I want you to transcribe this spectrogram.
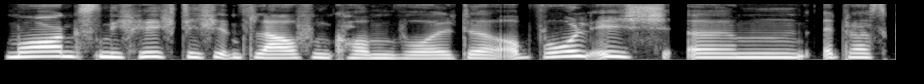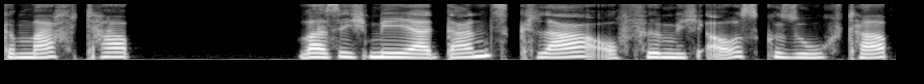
morgens nicht richtig ins Laufen kommen wollte, obwohl ich ähm, etwas gemacht habe, was ich mir ja ganz klar auch für mich ausgesucht habe,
